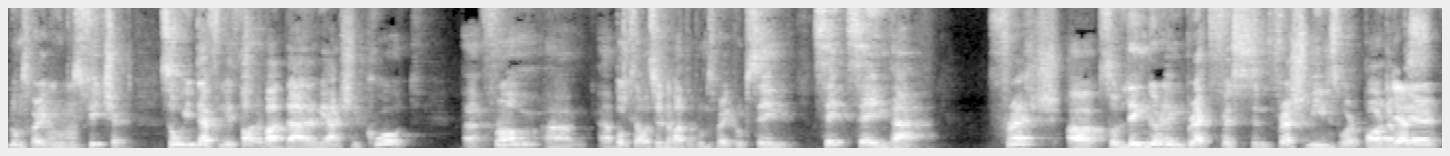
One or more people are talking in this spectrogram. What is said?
Bloomsbury Group is featured. So we definitely thought about that and we actually quote uh, from um, a book that was written about the Bloomsbury Group saying, say, saying that fresh, uh, so lingering breakfasts and fresh meals were part of Yes. their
